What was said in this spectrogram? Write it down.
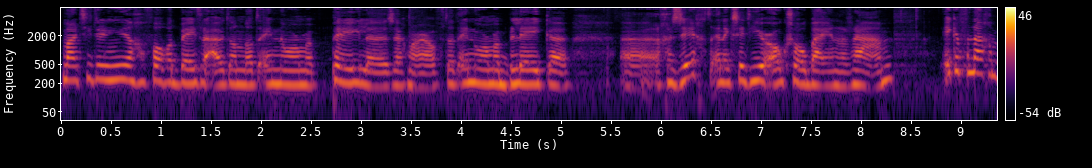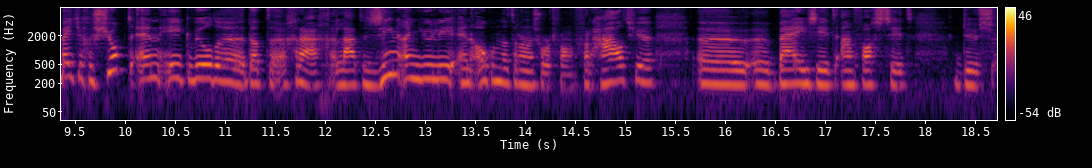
Maar het ziet er in ieder geval wat beter uit dan dat enorme pelen, zeg maar. Of dat enorme bleke uh, gezicht. En ik zit hier ook zo bij een raam. Ik heb vandaag een beetje geshopt en ik wilde dat uh, graag laten zien aan jullie. En ook omdat er een soort van verhaaltje uh, bij zit, aan vast zit. Dus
